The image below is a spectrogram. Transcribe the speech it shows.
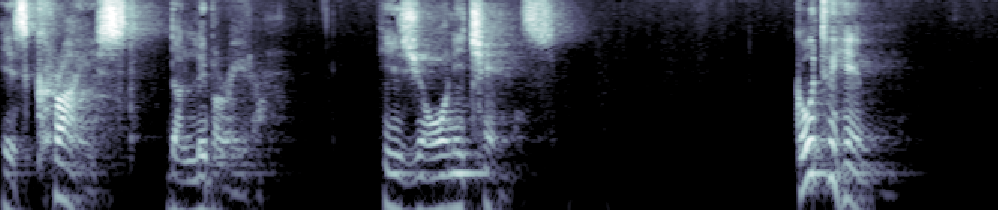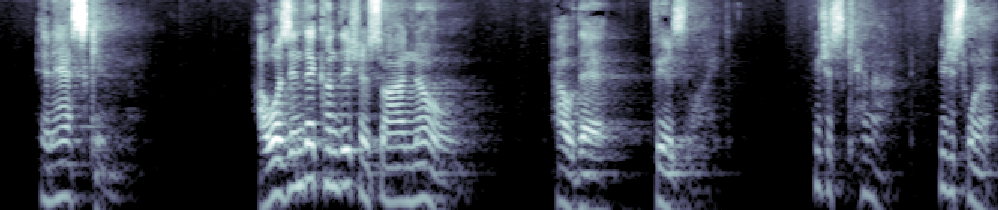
is Christ the liberator. He is your only chance. Go to Him and ask Him. I was in that condition, so I know how that feels like. You just cannot. You just want to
